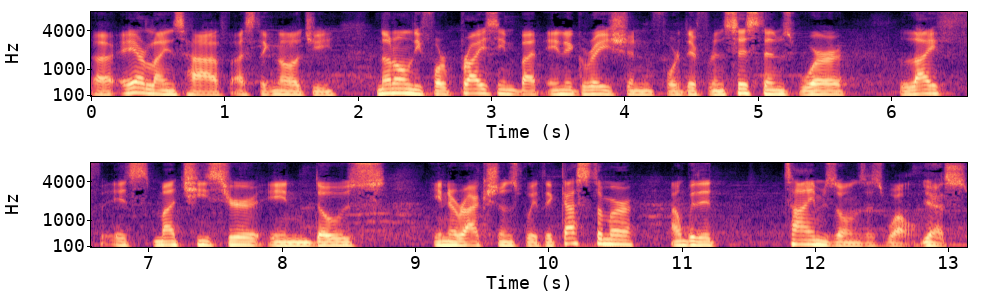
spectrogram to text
uh, airlines have as technology, not only for pricing, but integration for different systems where life is much easier in those interactions with the customer and with the time zones as well Yes.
